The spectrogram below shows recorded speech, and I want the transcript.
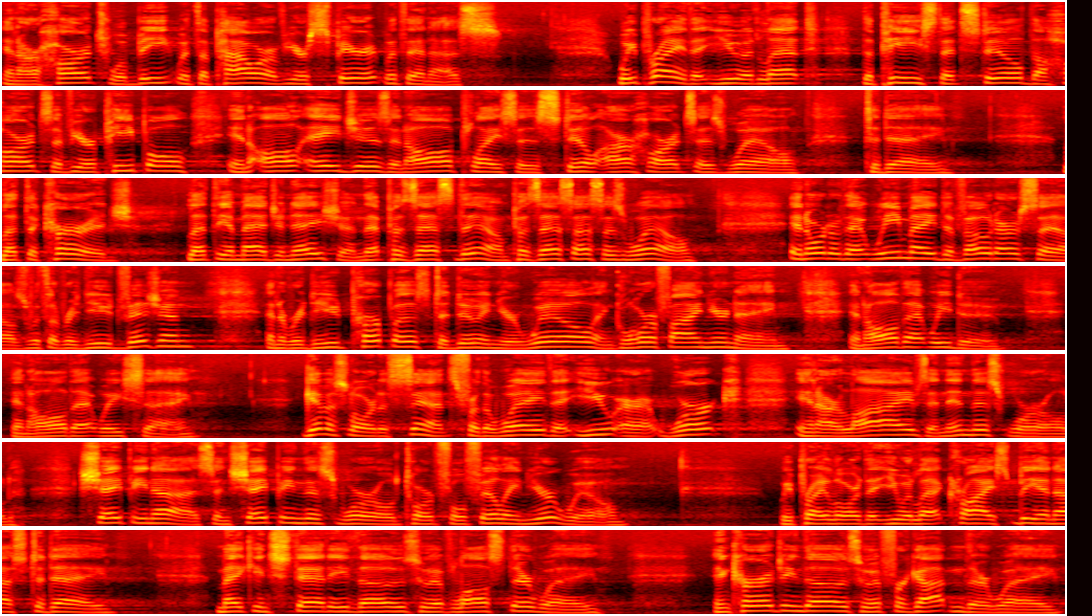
and our hearts will beat with the power of your Spirit within us. We pray that you would let the peace that stilled the hearts of your people in all ages and all places still our hearts as well today. Let the courage, let the imagination that possess them possess us as well, in order that we may devote ourselves with a renewed vision and a renewed purpose to doing your will and glorifying your name in all that we do and all that we say. Give us, Lord, a sense for the way that you are at work in our lives and in this world, shaping us and shaping this world toward fulfilling your will. We pray, Lord, that you would let Christ be in us today, making steady those who have lost their way, encouraging those who have forgotten their way,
